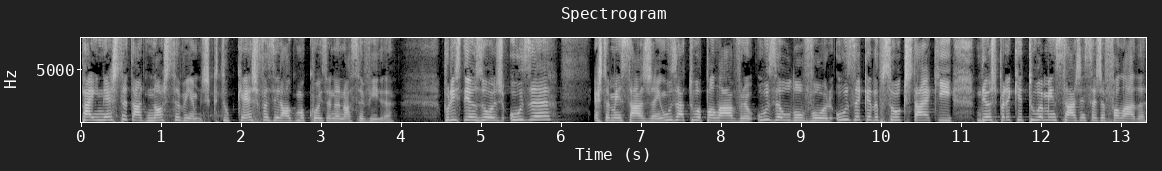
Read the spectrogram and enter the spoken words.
Pai, nesta tarde nós sabemos que Tu queres fazer alguma coisa na nossa vida. Por isso, Deus, hoje usa esta mensagem, usa a tua palavra, usa o louvor, usa cada pessoa que está aqui, Deus, para que a tua mensagem seja falada,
